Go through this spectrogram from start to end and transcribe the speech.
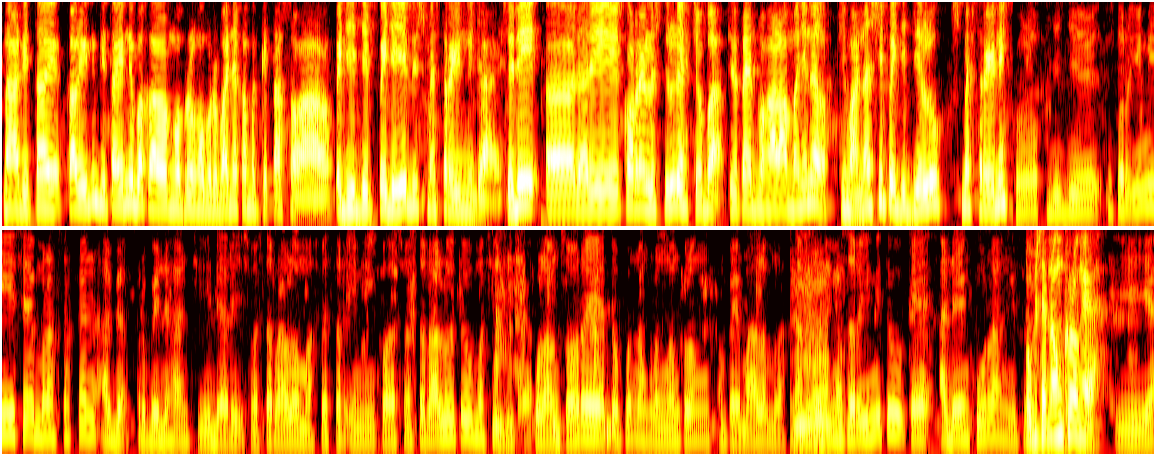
Nah, Dita kali ini Dita ini bakal ngobrol-ngobrol banyak sama kita soal PJJ PJJ di semester ini, guys. Jadi eh, dari Cornelis dulu deh, coba ceritain pengalamannya Nel. Gimana sih PJJ lu semester ini? Kalau PJJ semester ini saya merasakan agak perbedaan sih dari semester lalu sama semester ini. Kalau semester lalu tuh masih bisa pulang sore ataupun nongkrong-nongkrong sampai malam lah. Nah, kalau di semester ini tuh kayak ada yang kurang gitu. Gak bisa nongkrong ya? Iya,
